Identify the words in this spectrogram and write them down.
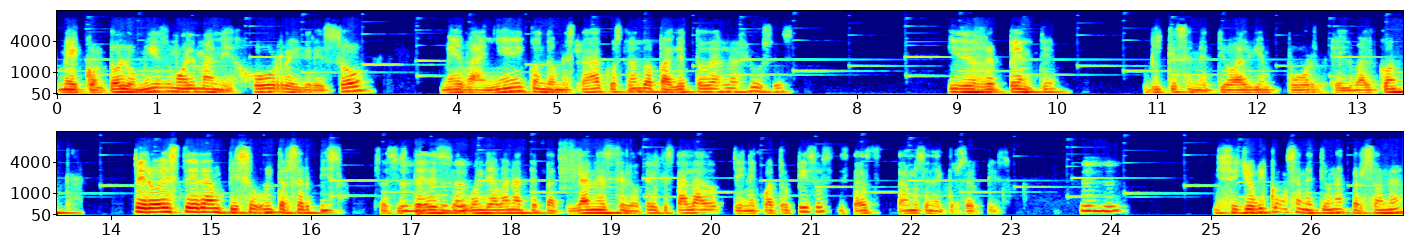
me contó lo mismo, él manejó, regresó, me bañé y cuando me estaba acostando apagué todas las luces y de repente vi que se metió alguien por el balcón, pero este era un piso, un tercer piso. O sea, si ustedes algún día van a Tepatilán, es el hotel que está al lado, tiene cuatro pisos y estamos en el tercer piso. Dice, yo vi cómo se metió una persona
